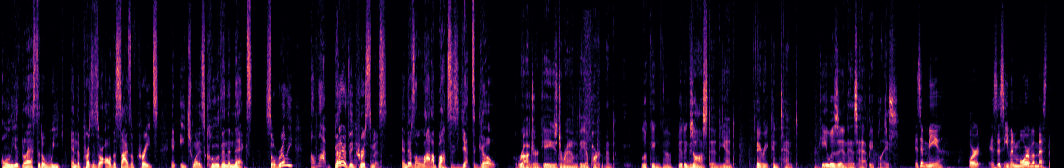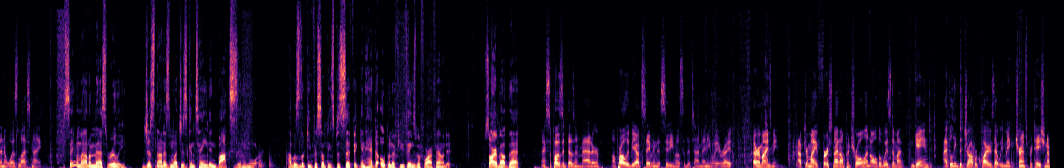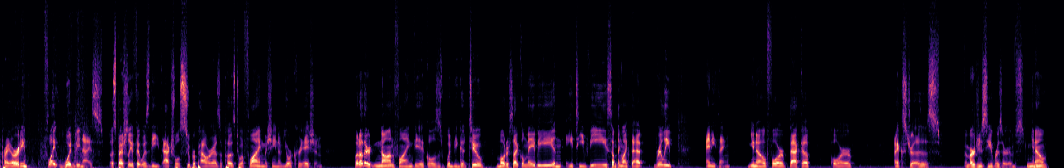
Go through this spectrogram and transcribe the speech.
Only it lasted a week, and the presents are all the size of crates, and each one is cooler than the next. So, really, a lot better than Christmas. And there's a lot of boxes yet to go. Roger gazed around the apartment, looking a bit exhausted, yet very content. He was in his happy place. Is it me? Or is this even more of a mess than it was last night? The same amount of mess, really. Just not as much as contained in boxes anymore. I was looking for something specific and had to open a few things before I found it. Sorry about that. I suppose it doesn't matter. I'll probably be out saving the city most of the time anyway, right? That reminds me. After my first night on patrol and all the wisdom I've gained, I believe the job requires that we make transportation a priority. Flight would be nice, especially if it was the actual superpower as opposed to a flying machine of your creation. But other non flying vehicles would be good too. Motorcycle, maybe, an ATV, something like that. Really, anything. You know, for backup or extras, emergency reserves, you know,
